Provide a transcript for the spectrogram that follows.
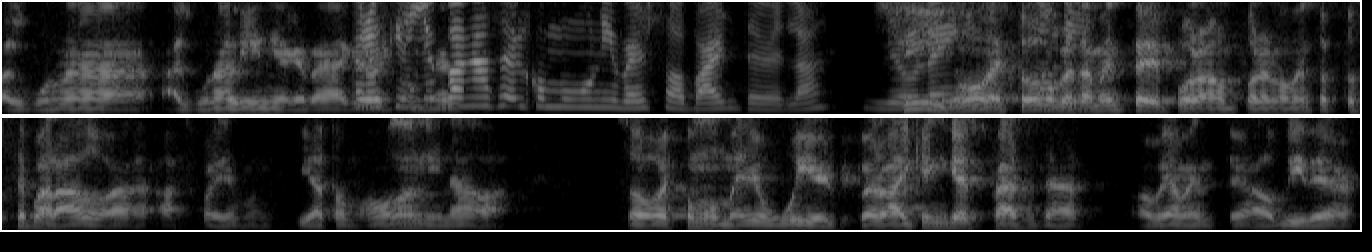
alguna, alguna línea que tenga que pero ver es que con ellos él. van a hacer como un universo aparte, ¿verdad? Yo Sí, no, esto completamente, por, por el momento, esto es separado a, a Spider-Man y a Tom Holland ni nada. So es como medio weird, pero I can get past that, obviamente, I'll be there,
